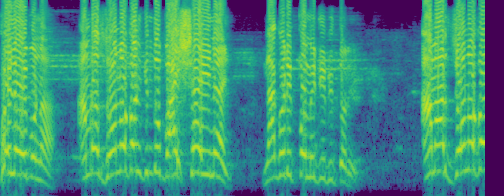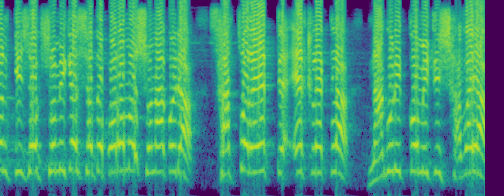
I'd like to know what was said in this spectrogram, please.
হইলে হইব না, আমরা জনগণ কিন্তু বাইশাহী নাই নাগরিক কমিটির ভিতরে। আমার জনগণ কৃষক শ্রমিকের সাথে পরামর্শ না কইরা ছাত্ররা একটা একলা একলা নাগরিক কমিটি সাজায়া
